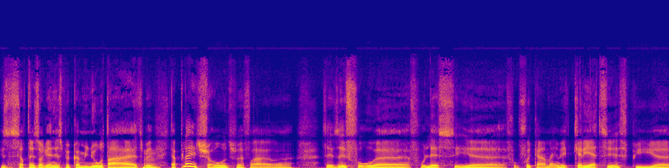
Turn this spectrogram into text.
les- certains organismes communautaires. peux- Il y a plein de choses que tu peux faire. hein. Il faut, euh, faut laisser... euh, faut, faut quand même être créatif, puis euh,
